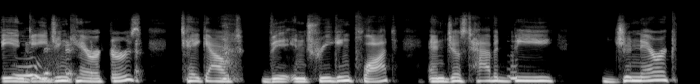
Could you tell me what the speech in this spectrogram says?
the engaging characters, take out the intriguing plot, and just have it be generic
